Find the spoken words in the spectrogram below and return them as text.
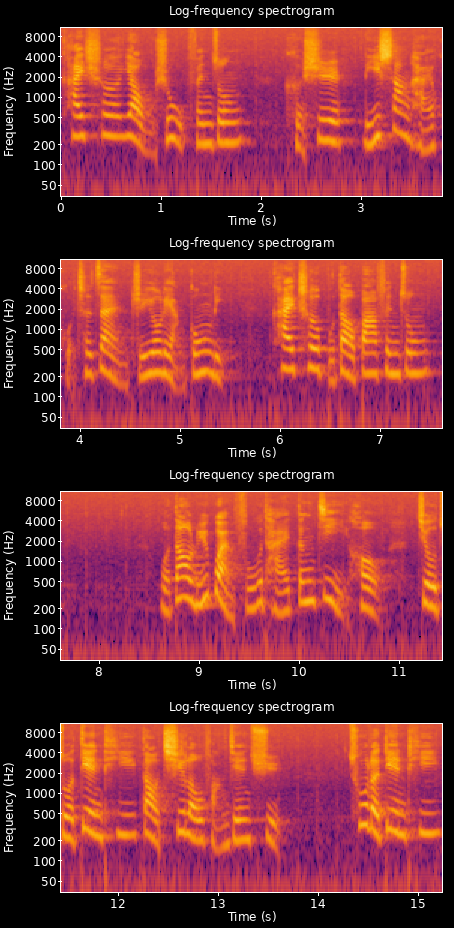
开车要五十五分钟。可是离上海火车站只有两公里，开车不到八分钟。我到旅馆服务台登记以后，就坐电梯到七楼房间去。出了电梯，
